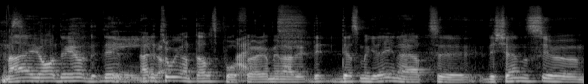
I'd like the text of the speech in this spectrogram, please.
Nej, ja, det, det, det, nej, det tror jag inte alls på. För jag menar, det, det som är grejen är att eh, det känns ju...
